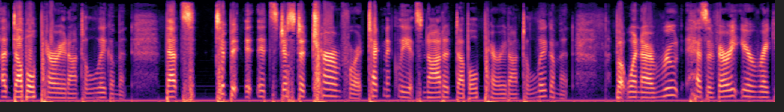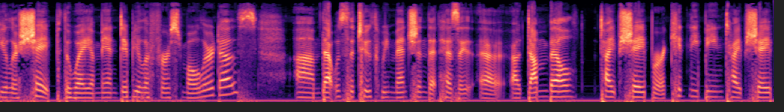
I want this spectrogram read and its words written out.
a double periodontal ligament. That's it's just a term for it. Technically, it's not a double periodontal ligament. But when a root has a very irregular shape, the way a mandibular first molar does, um, that was the tooth we mentioned that has a, a, a dumbbell type shape or a kidney bean type shape.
